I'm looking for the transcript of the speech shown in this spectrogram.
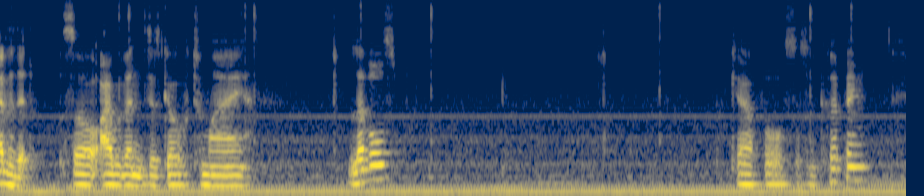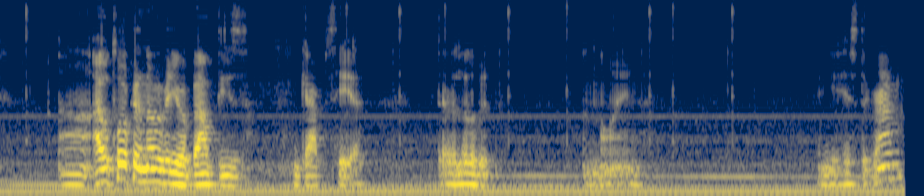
edit it. So I would then just go to my levels. Careful, so some clipping. Uh, I will talk in another video about these gaps here. They're a little bit annoying. In your histogram,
